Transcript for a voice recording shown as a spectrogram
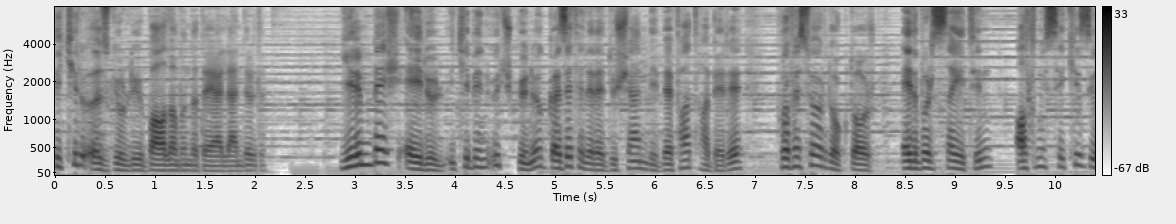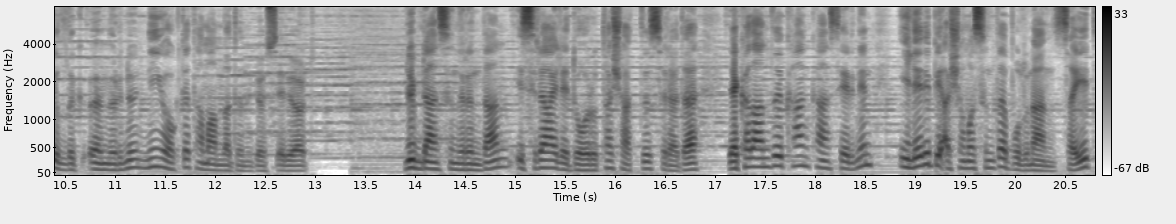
fikir özgürlüğü bağlamında değerlendirdi. 25 Eylül 2003 günü gazetelere düşen bir vefat haberi Profesör Doktor Edward Said'in 68 yıllık ömrünü New York'ta tamamladığını gösteriyordu. Lübnan sınırından İsrail'e doğru taş attığı sırada yakalandığı kan kanserinin ileri bir aşamasında bulunan Said,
